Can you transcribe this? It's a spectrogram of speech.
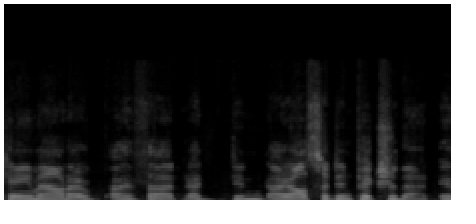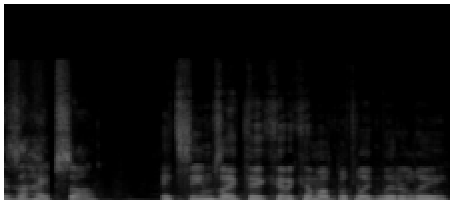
came out, I I thought I didn't. I also didn't picture that as a hype song. It seems like they could have come up with like literally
